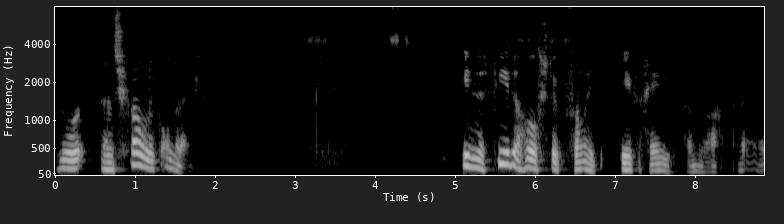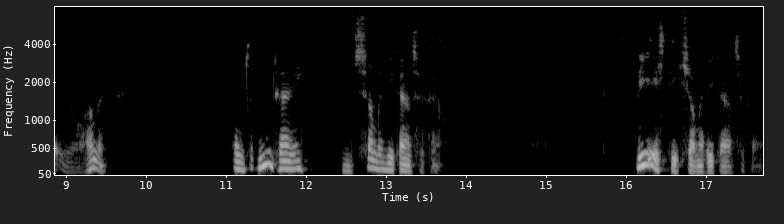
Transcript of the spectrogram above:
door aanschouwelijk onderwijs. In het vierde hoofdstuk van het Evangelie van Johannes ontmoet hij een Samaritaanse vrouw. Wie is die Samaritaanse vrouw?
